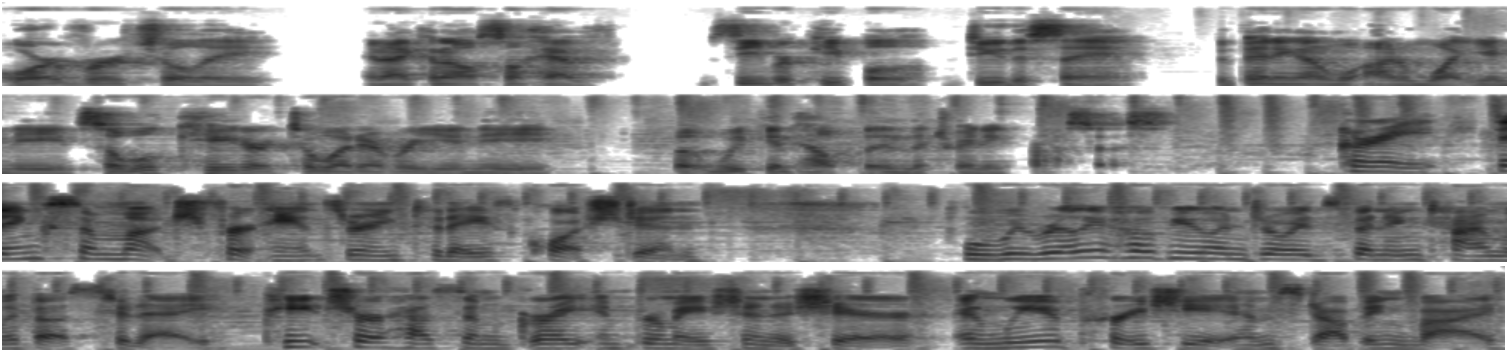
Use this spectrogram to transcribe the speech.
or virtually, and I can also have Zebra people do the same, depending on, on what you need. So we'll cater to whatever you need, but we can help in the training process. Great. Thanks so much for answering today's question. Well, we really hope you enjoyed spending time with us today. Pete sure has some great information to share, and we appreciate him stopping by.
